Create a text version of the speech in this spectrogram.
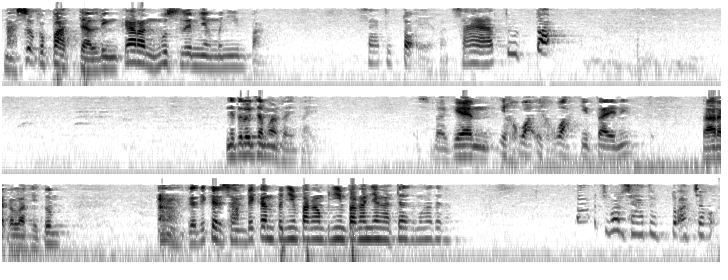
Masuk kepada lingkaran muslim yang menyimpang. Satu tok ya kan. Satu tok. Ini tolong camkan baik-baik. Sebagian ikhwah-ikhwah kita ini Barakallahu fikum ketika disampaikan penyimpangan-penyimpangan yang ada mengatakan oh, cuma satu tok aja kok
